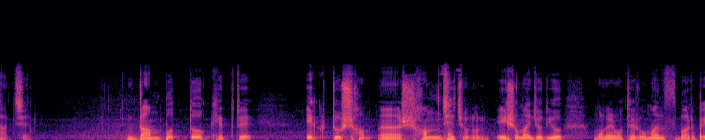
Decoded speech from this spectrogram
থাকছে। দাম্পত্য ক্ষেত্রে একটু সামঝে চলুন। এই সময় যদিও মনের মধ্যে রোমান্স বাড়বে,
